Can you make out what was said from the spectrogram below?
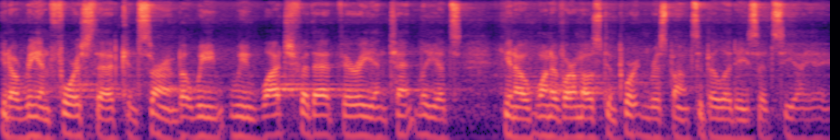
you know, reinforce that concern. But we we watch for that very intently. It's, you know, one of our most important responsibilities at CIA.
